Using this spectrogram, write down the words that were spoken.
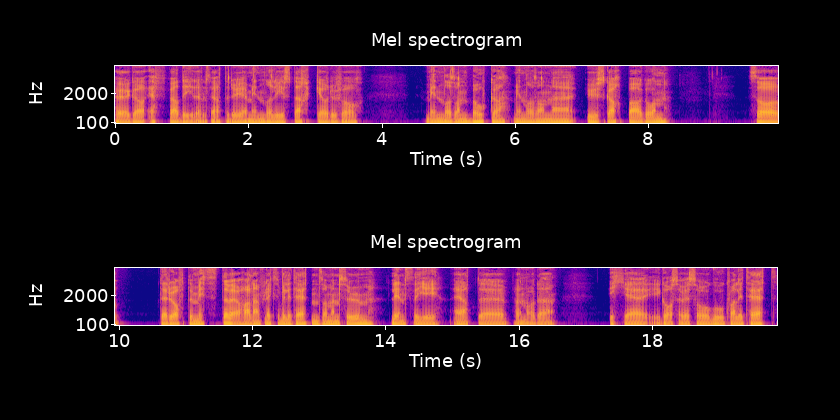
høyere F-verdi, det vil si at du er mindre lyssterke, og du får mindre sånn boka, mindre sånn uh, uskarp bakgrunn. Så det du ofte mister ved å ha den fleksibiliteten som en zoom-linse gir, er at det på en måte ikke går seg ved så god kvalitet.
